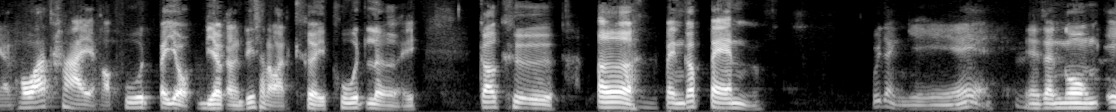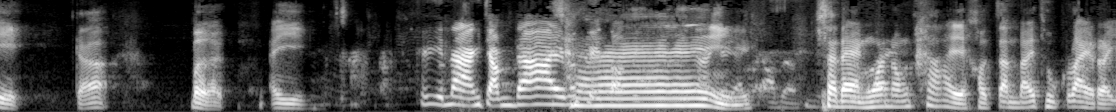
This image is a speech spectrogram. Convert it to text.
เงี้ยเพราะว่าไทยอะเขาพูดประโยคเดียวกันที่สารวัตรเคยพูดเลย ก็คือ เออ เป็นก็เป็น พูดอย่างนี้ยังจะงงอีกก็เปิดไอคือนางจำได้ว่าเคยตอบแบบนี้นางก็ยังตอบแบบนี้แสดงว่าน้องไทยเขาจำได้ทุกรายละ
